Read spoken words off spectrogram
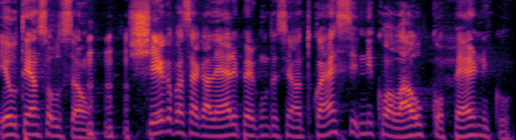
eu tenho a solução. Chega pra essa galera e pergunta assim: ó, tu conhece Nicolau Copérnico?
